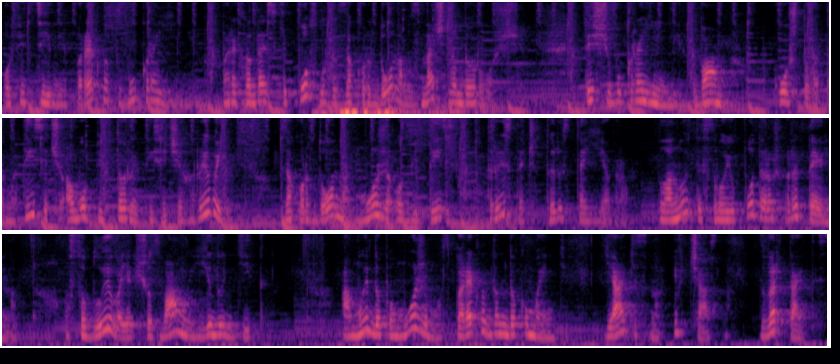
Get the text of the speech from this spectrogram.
офіційний переклад в Україні. Перекладацькі послуги за кордоном значно дорожчі. Те, що в Україні вам коштуватиме тисячу або півтори тисячі гривень, за кордоном може обійтись 300-400 євро. Плануйте свою подорож ретельно, особливо якщо з вами їдуть діти. А ми допоможемо з перекладом документів якісно і вчасно. Звертайтесь!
